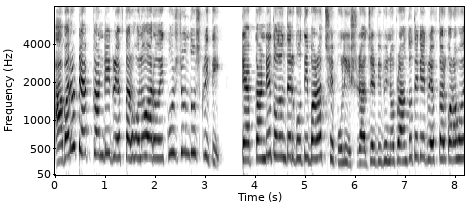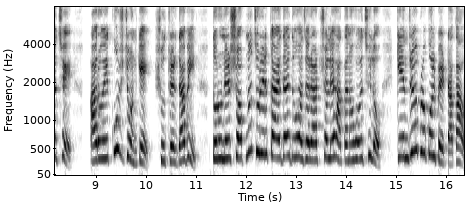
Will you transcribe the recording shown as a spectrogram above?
আবারও ট্যাপ কাণ্ডে গ্রেফতার হলো আরও একুশ জন দুষ্কৃতী। ট্যাপ কাণ্ডে তদন্তের গতি বাড়াচ্ছে পুলিশ। রাজ্যের বিভিন্ন প্রান্ত থেকে গ্রেফতার করা হয়েছে আরও একুশ জনকে। সূত্রের দাবি, তরুণের স্বপ্ন চুরির কায়দায় দু হাজার আট সালে হাতানো হয়েছিল কেন্দ্রীয় প্রকল্পের টাকাও।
